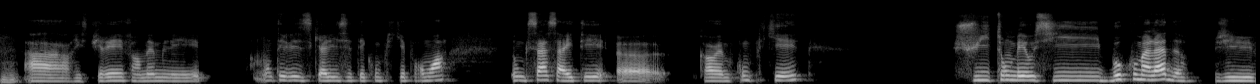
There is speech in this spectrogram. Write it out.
Mhm. à respirer. Enfin, même les monter les escaliers, c'était compliqué pour moi. Donc ça, ça a été euh, quand même compliqué. Je suis tombée aussi beaucoup malade. J'ai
